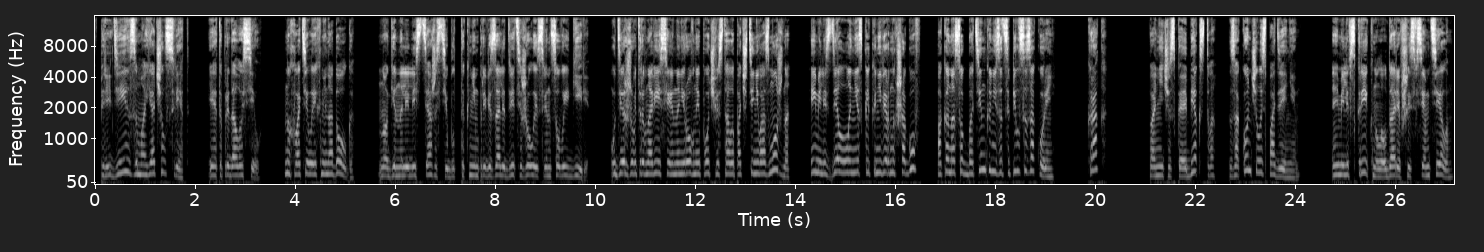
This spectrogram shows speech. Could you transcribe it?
Впереди замаячил свет, и это придало сил. Но хватило их ненадолго. Ноги налились тяжестью, будто к ним привязали две тяжелые свинцовые гири. Удерживать равновесие на неровной почве стало почти невозможно. Эмили сделала несколько неверных шагов, пока носок ботинка не зацепился за корень. Крак. Паническое бегство закончилось падением. Эмили вскрикнула, ударившись всем телом.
